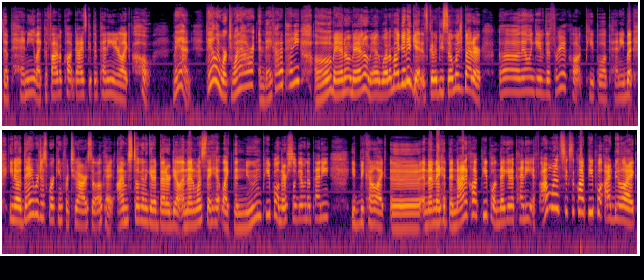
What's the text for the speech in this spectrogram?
the penny like the five o'clock guys get the penny and you're like oh man, they only worked one hour and they got a penny? Oh man, oh man, oh man, what am I going to get? It's going to be so much better. Oh, they only gave the three o'clock people a penny, but you know, they were just working for two hours, so okay, I'm still going to get a better deal. And then once they hit like the noon people and they're still giving a penny, you'd be kind of like, uh, and then they hit the nine o'clock people and they get a penny. If I'm one of the six o'clock people, I'd be like,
